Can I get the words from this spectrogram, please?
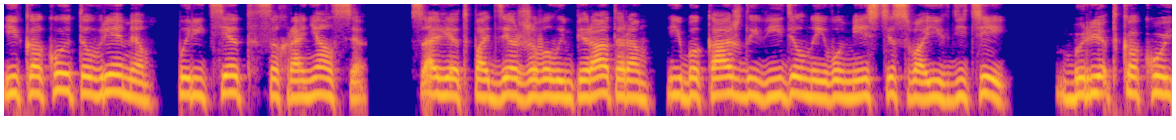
И какое-то время паритет сохранялся. Совет поддерживал императора, ибо каждый видел на его месте своих детей. Бред какой!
